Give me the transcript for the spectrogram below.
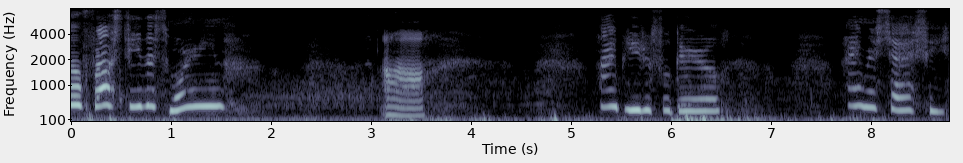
little frosty this morning? Ah. Hi, beautiful girl. Hi, Miss Sassy.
